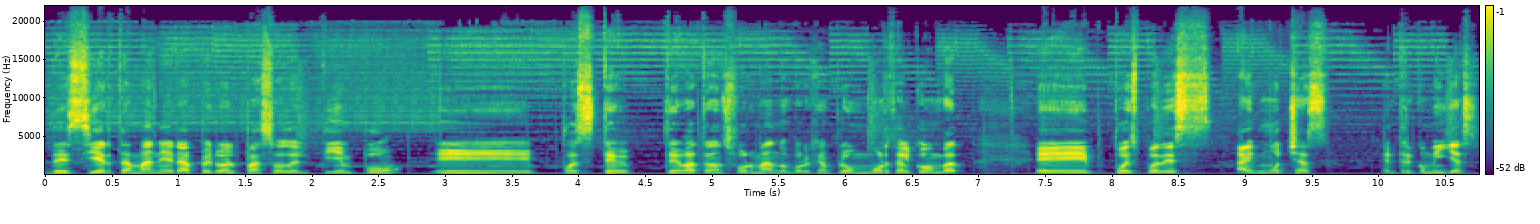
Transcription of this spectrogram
de cierta manera, pero al paso del tiempo, eh, pues te, te va transformando. Por ejemplo, Mortal Kombat eh, pues puedes, hay muchas, entre comillas,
